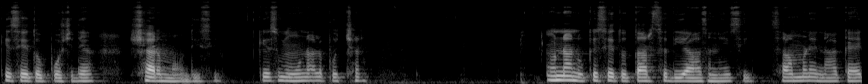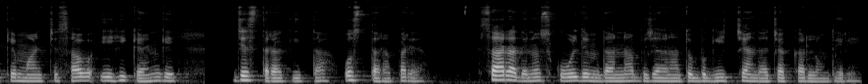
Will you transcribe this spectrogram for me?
ਕਿਸੇ ਤੋਂ ਪੁੱਛਦਿਆਂ ਸ਼ਰਮ ਆਉਂਦੀ ਸੀ ਕਿਸ ਮੂੰਹ ਨਾਲ ਪੁੱਛਣ। ਉਹਨਾਂ ਨੂੰ ਕਿਸੇ ਤੋਂ ਤਰਸ ਦੀ ਆਸ ਨਹੀਂ ਸੀ। ਸਾਹਮਣੇ ਨਾ ਕਹਿ ਕੇ ਮਨ 'ਚ ਸਭ ਇਹੀ ਕਹਿਣਗੇ, ਜਿਸ ਤਰ੍ਹਾਂ ਕੀਤਾ, ਉਸ ਤਰ੍ਹਾਂ ਭਰਿਆ। ਸਾਰਾ ਦਿਨ ਉਹ ਸਕੂਲ ਦੇ ਮੈਦਾਨਾਂ ਬਾਜ਼ਾਰਾਂ ਤੋਂ ਬਗੀਚਿਆਂ ਦਾ ਚੱਕਰ ਲਾਉਂਦੇ ਰਹੇ।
